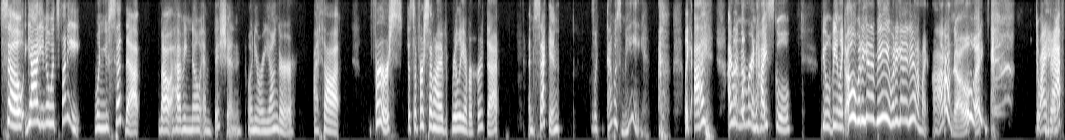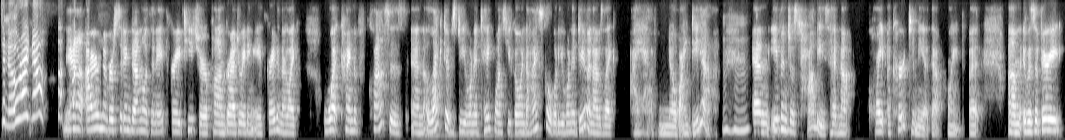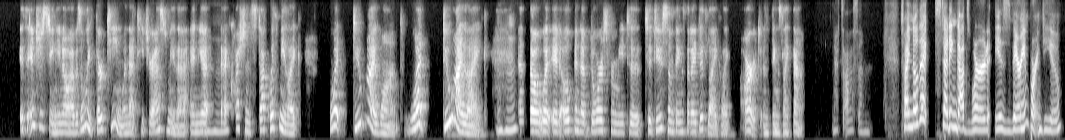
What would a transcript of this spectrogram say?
So, yeah, you know, it's funny when you said that about having no ambition when you were younger. I thought, first, it's the first time I've really ever heard that. And second, I was like, that was me. like I I remember in high school, people being like, Oh, what are you gonna be? What are you gonna do? And I'm like, I don't know. Like, do I have to know right now? yeah, I remember sitting down with an eighth grade teacher upon graduating eighth grade, and they're like, What kind of classes and electives do you want to take once you go into high school? What do you want to do? And I was like, I have no idea. Mm-hmm. And even just hobbies had not quite occurred to me at that point. But um, it was a very, it's interesting, you know, I was only 13 when that teacher asked me that. And yet mm-hmm. that question stuck with me like, what do I want? What do I like? Mm-hmm. And so it opened up doors for me to to do some things that I did like, like art and things like that. That's awesome. So I know that studying God's word is very important to you.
